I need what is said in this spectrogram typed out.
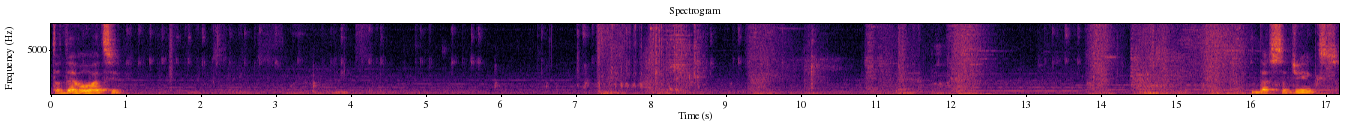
Toto je vo veci. dessa Jinx.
